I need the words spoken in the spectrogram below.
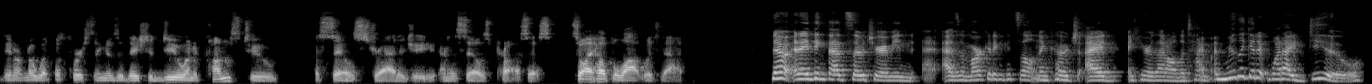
They don't know what the first thing is that they should do when it comes to a sales strategy and a sales process. So I help a lot with that. No, and I think that's so true. I mean, as a marketing consultant and coach, I, I hear that all the time. I'm really good at what I do,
